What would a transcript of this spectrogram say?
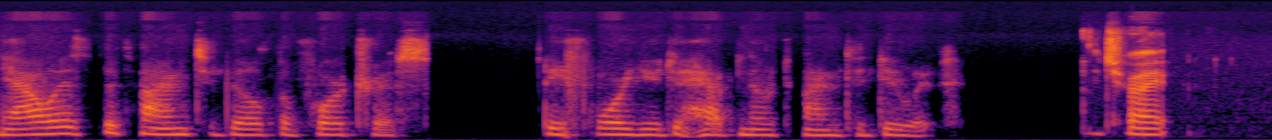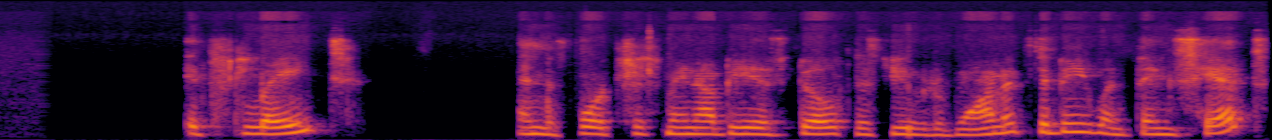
Now is the time to build the fortress before you to have no time to do it. That's right. It's late and the fortress may not be as built as you would want it to be when things hit,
